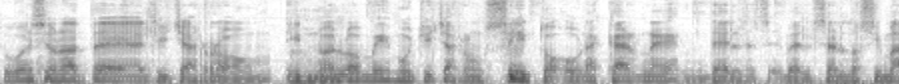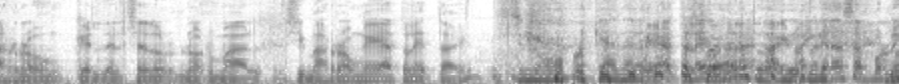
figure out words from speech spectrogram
Tú mencionaste el chicharrón y no es lo mismo un chicharroncito o una carne del, del cerdo cimarrón que el del cerdo normal. El cimarrón es atleta, ¿eh? No, porque anda Es atleta, suelto, ahí no hay grasa por No,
